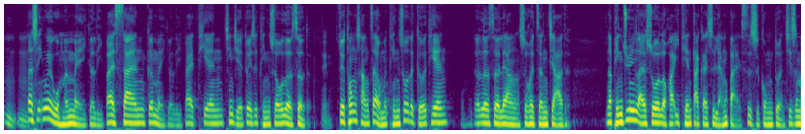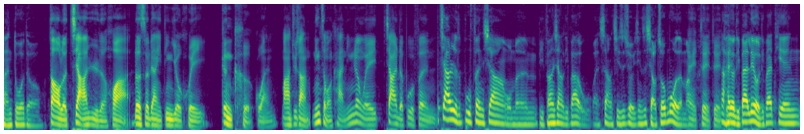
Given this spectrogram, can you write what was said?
嗯嗯。但是因为我们每个礼拜三跟每个礼拜天清洁队是停收垃圾的，对，所以通常在我们停收的隔天，我们的垃圾量是会增加的。那平均来说的话，一天大概是两百四十公吨，其实蛮多的哦。到了假日的话，垃圾量一定又会更可观。马局长，您怎么看？您认为假日的部分？假日的部分，像我们比方像礼拜五晚上，其实就已经是小周末了嘛。哎，对对。那还有礼拜六、礼拜天，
